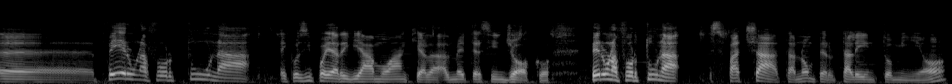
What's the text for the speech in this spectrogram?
Eh, per una fortuna, e così poi arriviamo anche al, al mettersi in gioco, per una fortuna sfacciata, non per talento mio,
